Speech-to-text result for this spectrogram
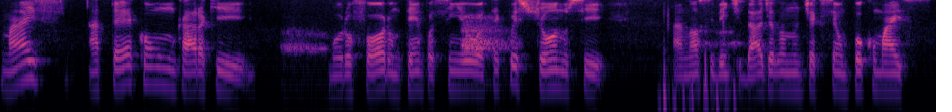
Mas até como um cara que morou fora um tempo assim, eu até questiono se a nossa identidade ela não tinha que ser um pouco mais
